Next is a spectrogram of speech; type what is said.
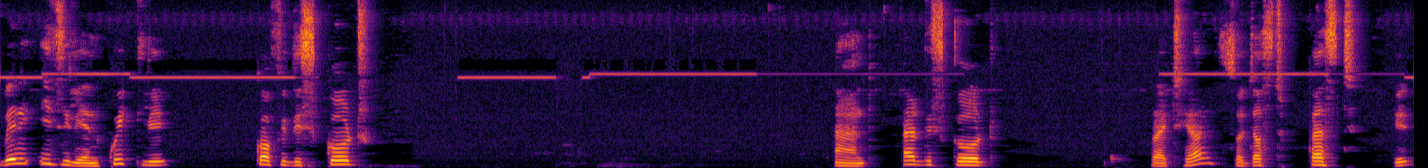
very easily and quickly copy this code. And add this code right here. So just paste it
